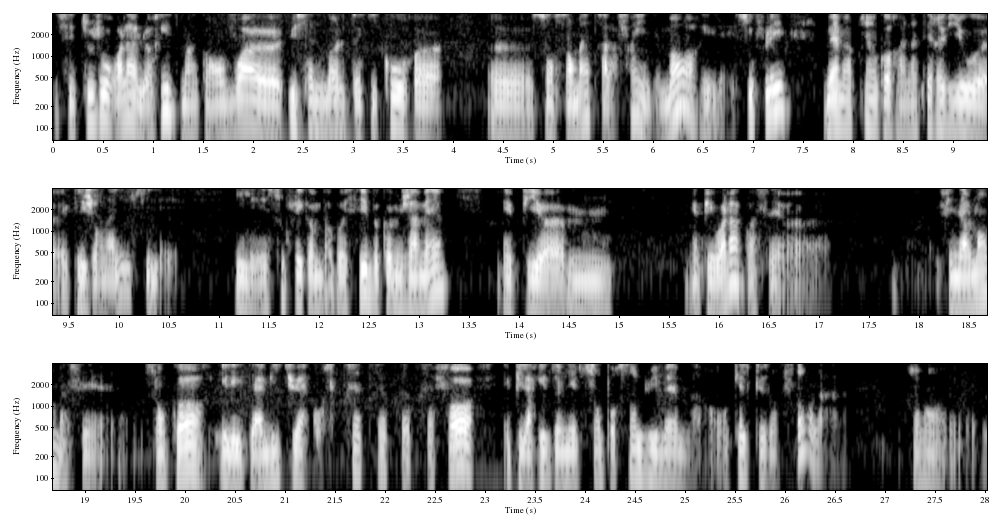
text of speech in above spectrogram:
c'est toujours voilà, le rythme. Hein. Quand on voit Usain Bolt qui court son 100 mètres, à la fin, il est mort, il est essoufflé. Même après encore un interview avec les journalistes, il est, il est essoufflé comme pas possible, comme jamais. Et puis, et puis voilà, quoi, c'est finalement, bah, c'est son corps, il était habitué à courir très très très très fort, et puis il arrive à donner le 100% de lui-même en quelques instants, là, vraiment euh,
